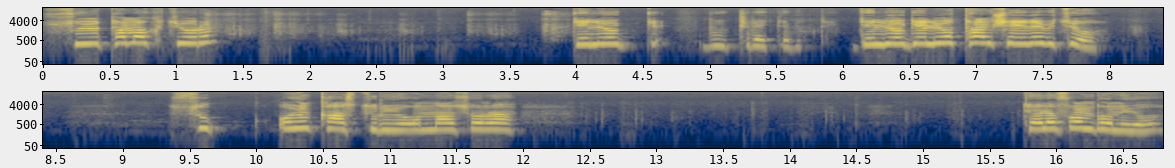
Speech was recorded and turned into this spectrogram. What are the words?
Suyu tam akıtıyorum. Geliyor ge- bu kürek de bitti. Geliyor geliyor tam şeyde bitiyor. Su oyun kastırıyor. Ondan sonra telefon donuyor.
